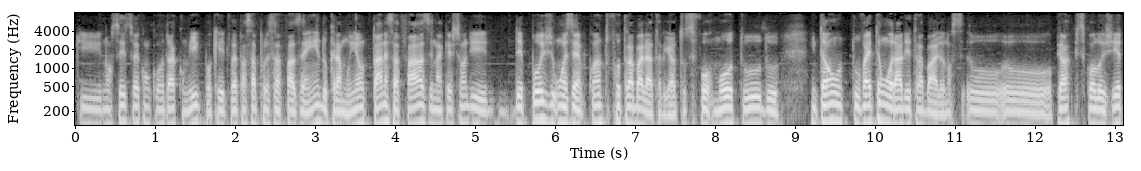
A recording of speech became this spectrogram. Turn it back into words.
que, não sei se vai concordar comigo, porque tu vai passar por essa fase ainda, o Cramunhão tá nessa fase, na questão de, depois de, um exemplo, quando tu for trabalhar, tá ligado? Tu se formou, tudo, então tu vai ter um horário de trabalho, sei- o, o, pior que psicologia,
